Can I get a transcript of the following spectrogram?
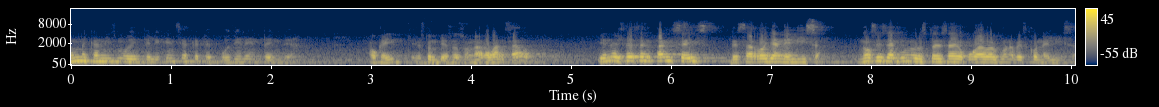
un mecanismo de inteligencia que te pudiera entender. Ok, esto empieza a sonar avanzado. Y en el 66 desarrollan ELISA. No sé si alguno de ustedes haya jugado alguna vez con ELISA.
